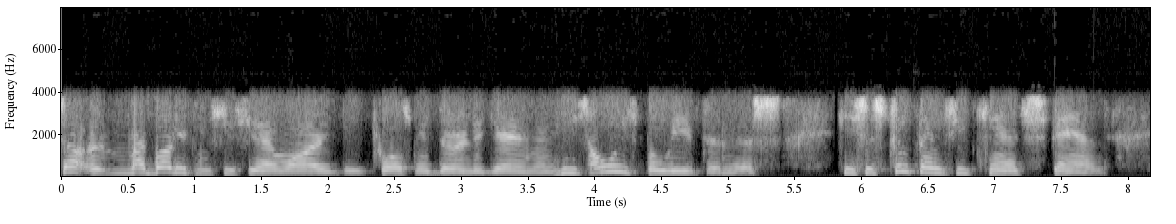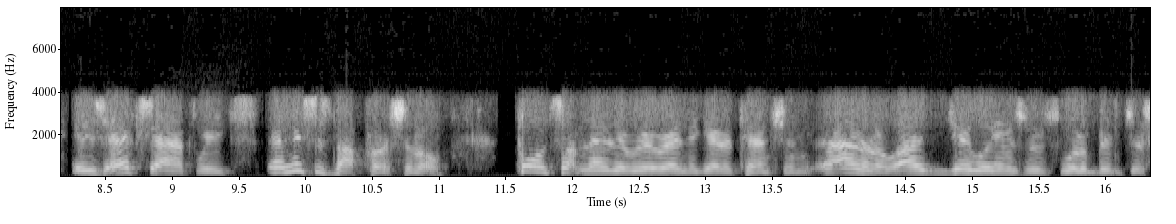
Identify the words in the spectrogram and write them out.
so, my buddy from CCNY he calls me during the game, and he's always believed in this. He says two things he can't stand is ex-athletes, and this is not personal, pulling something out of their rear end to get attention. I don't know. I, Jay Williams was would have been just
